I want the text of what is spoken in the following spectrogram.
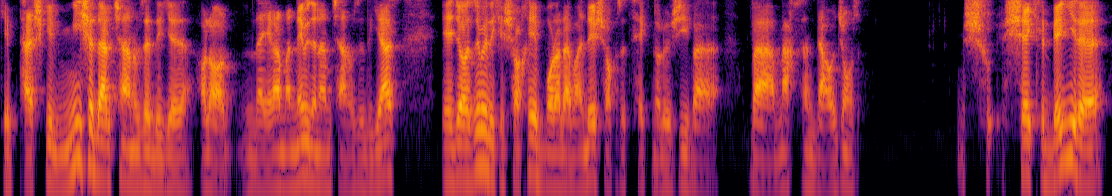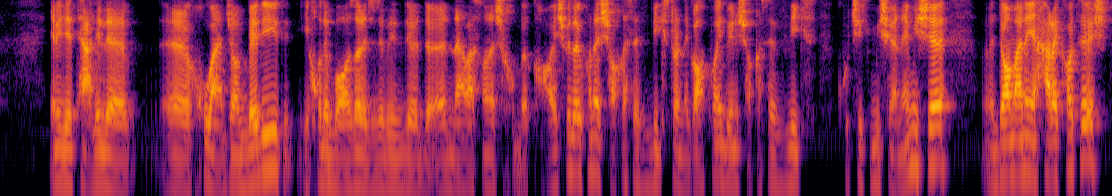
که تشکیل میشه در چند روز دیگه. حالا دقیقا من نمی‌دونم چند روز دیگه است. اجازه بده که شاخه بالا رونده شاخص تکنولوژی و و مخصوصا داو جونز شکل بگیره. یعنی یه تحلیل خوب انجام بدید. یه خود بازار اجازه بدید نوسانش خوب کاهش پیدا کنه. شاخص VIX رو نگاه کنید ببینید شاخص VIX کوچیک میشه نمیشه. دامنه حرکاتش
